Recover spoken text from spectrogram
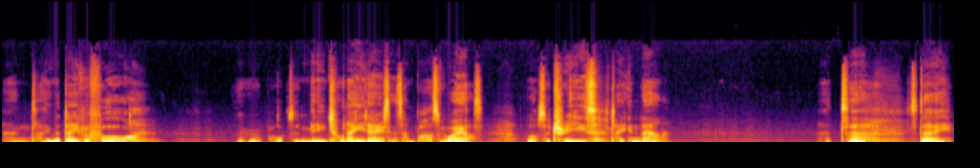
And I think the day before, there were reports of mini tornadoes in some parts of Wales. Lots of trees taken down. But uh, today,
